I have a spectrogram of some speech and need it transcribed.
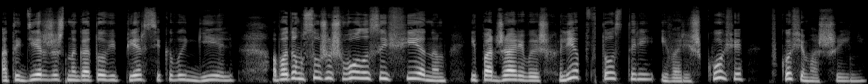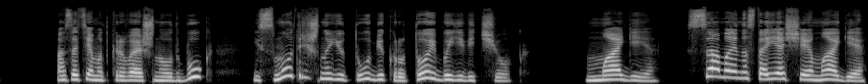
а ты держишь наготове персиковый гель, а потом сушишь волосы феном и поджариваешь хлеб в тостере и варишь кофе в кофемашине. А затем открываешь ноутбук и смотришь на ютубе крутой боевичок. Магия. Самая настоящая магия.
